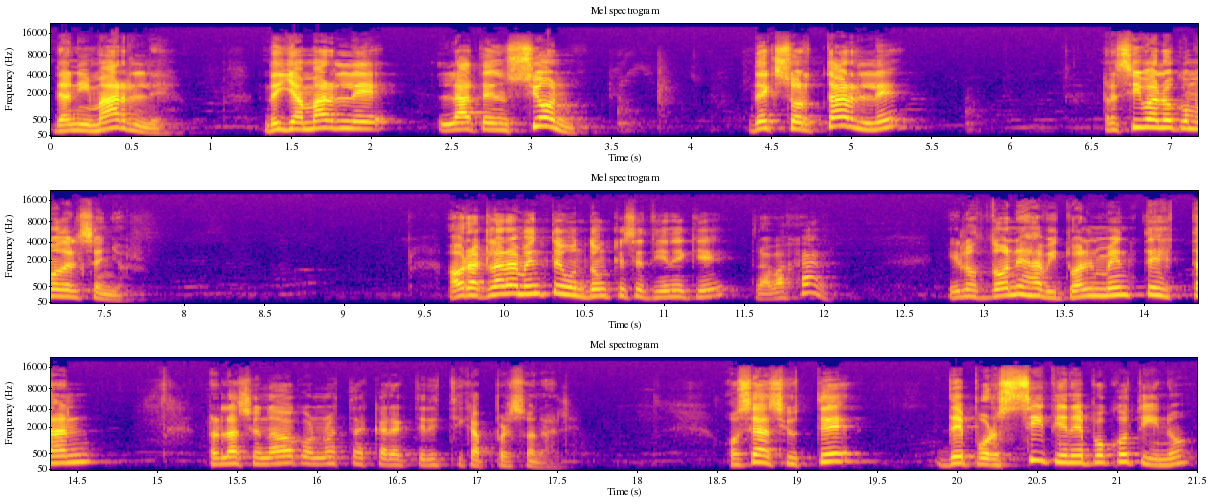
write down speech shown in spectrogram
de animarle, de llamarle la atención, de exhortarle, recíbalo como del Señor. Ahora, claramente es un don que se tiene que trabajar. Y los dones habitualmente están relacionados con nuestras características personales. O sea, si usted de por sí tiene poco tino,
